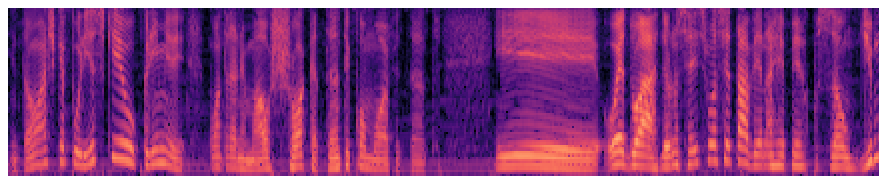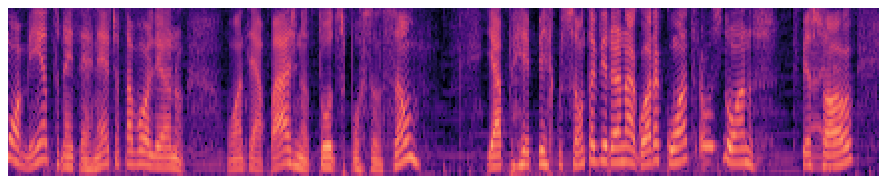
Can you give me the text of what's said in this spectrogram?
Então, acho que é por isso que o crime contra o animal choca tanto e comove tanto. E, o Eduardo, eu não sei se você está vendo a repercussão de momento na internet, eu estava olhando ontem a página, Todos por Sanção, e a repercussão está virando agora contra os donos. O pessoal... Ah, é?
